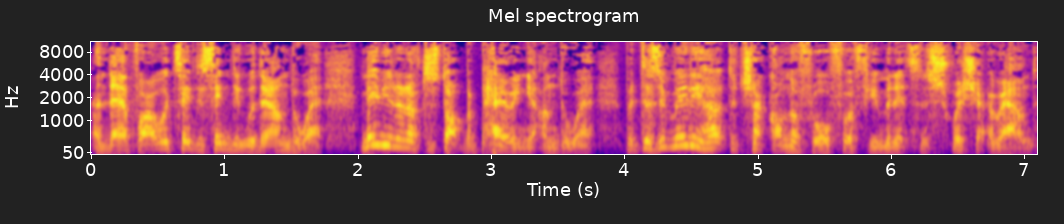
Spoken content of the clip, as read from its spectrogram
And therefore, I would say the same thing with the underwear. Maybe you don't have to start preparing your underwear, but does it really hurt to chuck on the floor for a few minutes and swish it around?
